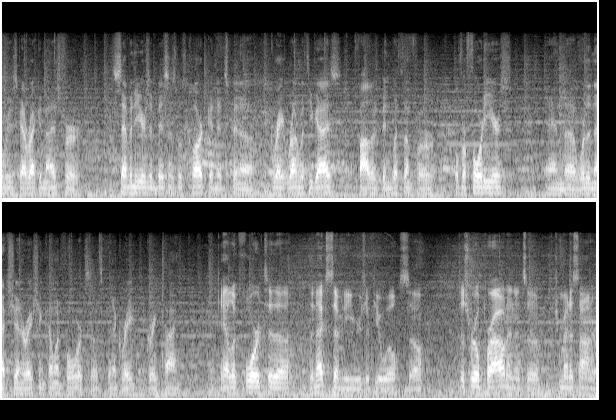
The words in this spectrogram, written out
we just got recognized for 70 years in business with Clark, and it's been a great run with you guys. Father's been with them for over 40 years, and uh, we're the next generation coming forward, so it's been a great, great time. Yeah, I look forward to the, the next 70 years, if you will. So just real proud, and it's a tremendous honor.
